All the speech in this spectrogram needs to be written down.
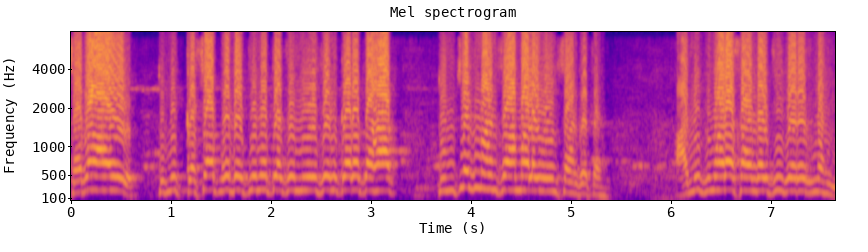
सभा आहे तुम्ही कशा पद्धतीने त्याचं नियोजन करत आहात तुमचेच माणसं आम्हाला येऊन सांगत आहे आम्ही तुम्हाला सांगायची गरज नाही.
